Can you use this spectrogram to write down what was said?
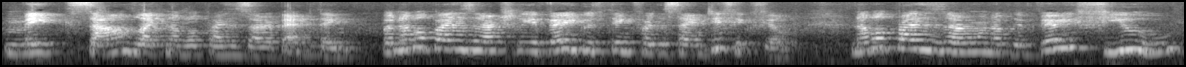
make sound like Nobel Prizes are a bad thing, but Nobel Prizes are actually a very good thing for the scientific field. Nobel Prizes are one of the very few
